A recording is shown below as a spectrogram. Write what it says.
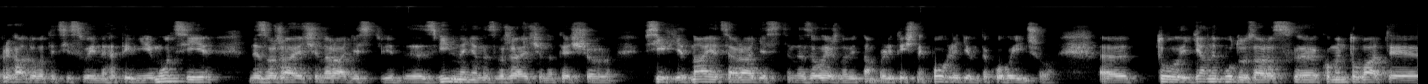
пригадувати ці свої негативні емоції, незважаючи на радість від звільнення, незважаючи на те, що всіх єднає ця радість, незалежно від там політичних поглядів і такого іншого. То я не буду зараз коментувати.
